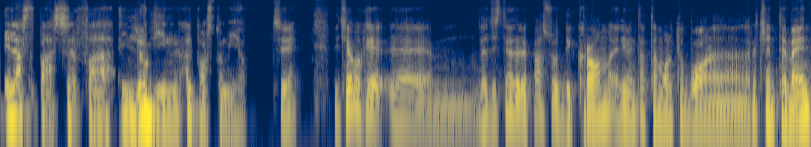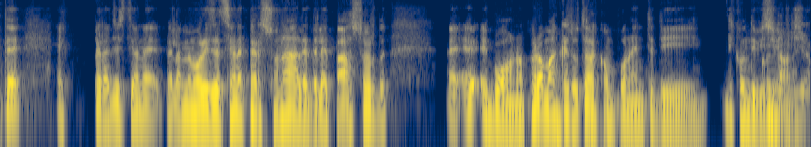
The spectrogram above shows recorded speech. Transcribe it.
e LastPass fa il login al posto mio. Sì, diciamo che eh, la gestione delle password di Chrome è diventata molto buona recentemente e per la gestione, per la memorizzazione personale delle password è, è, è buono, però manca tutta la componente di, di condivisione. condivisione.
